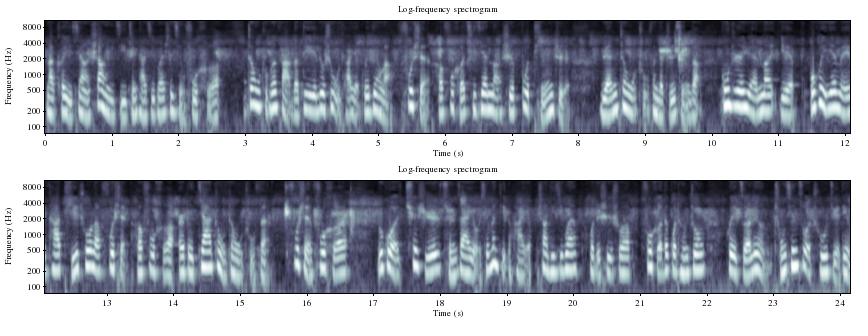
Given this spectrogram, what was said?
那可以向上一级监察机关申请复核。政务处分法的第六十五条也规定了，复审和复核期间呢是不停止。原政务处分的执行的公职人员呢，也不会因为他提出了复审和复核而被加重政务处分。复审复核，如果确实存在有些问题的话，也上级机关或者是说复核的过程中会责令重新做出决定，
